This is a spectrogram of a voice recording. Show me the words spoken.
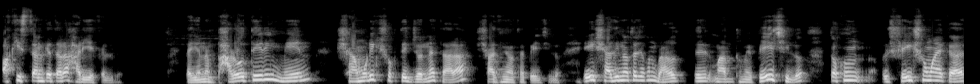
পাকিস্তানকে তারা হারিয়ে ফেলবে। তাই জন্য ভারতেরই মেন সামরিক শক্তির জন্য তারা স্বাধীনতা পেয়েছিল। এই স্বাধীনতা যখন ভারতের মাধ্যমে পেয়েছিল, তখন সেই সময়কার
